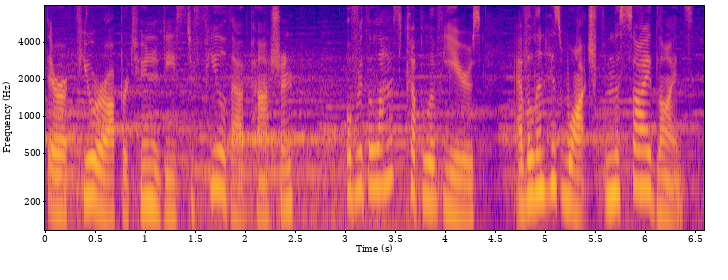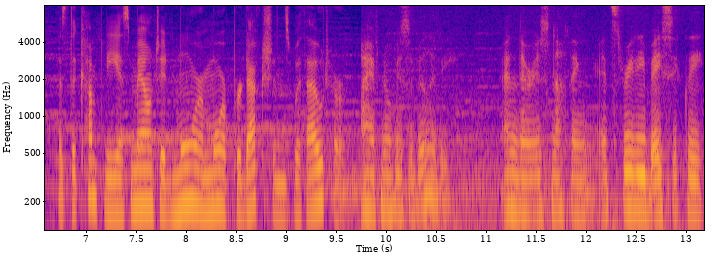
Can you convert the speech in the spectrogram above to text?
there are fewer opportunities to feel that passion. Over the last couple of years, Evelyn has watched from the sidelines as the company has mounted more and more productions without her. I have no visibility and there is nothing. It's really basically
